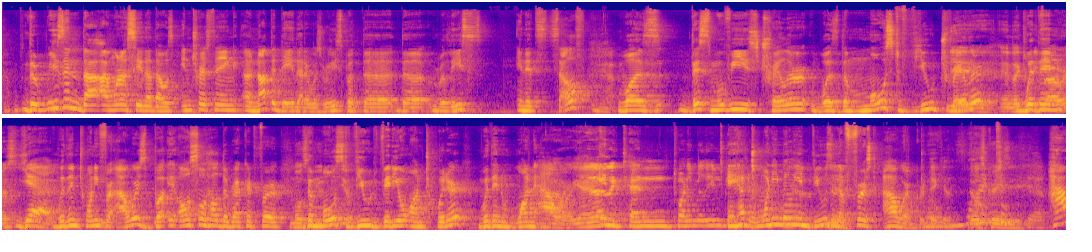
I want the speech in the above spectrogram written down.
the reason that I want to say that that was interesting, uh, not the day that it was released, but the the release in itself Yeah. was this movie's trailer was the most viewed trailer yeah, yeah. In, like, within hours? yeah within 24 hours but it also held the record for Most the viewed most video. viewed video on twitter within one hour Yeah, it had In- like 10, 20 million. it had 20 million Yeah. views in the first hour bro. Ridiculous. That was crazy. Yeah. how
